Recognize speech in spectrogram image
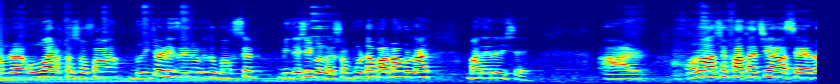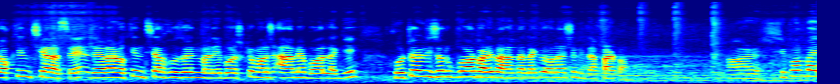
আমরা ও আর একটা সোফা দুইটা ডিজাইনের কিন্তু বক্সের বিদেশি গোল্লার সম্পূর্ণ বার্মা গোল্লার বানাই লইছে আর অন্য আছে ফাতা চেয়ার আছে রকিন চেয়ার আছে। যারা রকিন চেয়ার খুঁজেন মানে বয়স্ক মানুষ আরামে বল লাগি, হোটেল রিসোর্ট ঘর বাড়ি বারান্দা লাগি অনায়াসে নিতে পারবা আর শিপন ভাই,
